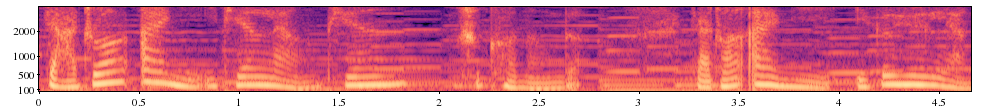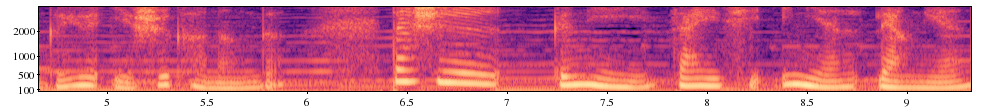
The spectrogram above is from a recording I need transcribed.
假装爱你一天两天是可能的，假装爱你一个月两个月也是可能的，但是跟你在一起一年两年，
